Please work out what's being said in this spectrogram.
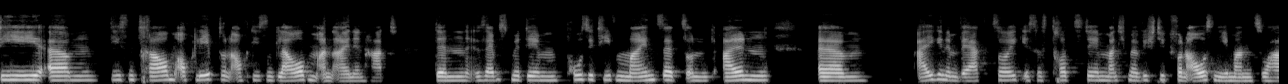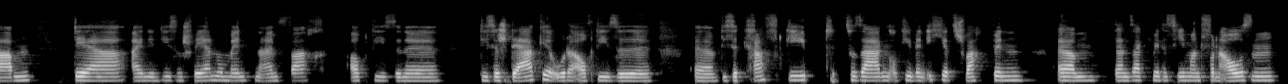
die ähm, diesen Traum auch lebt und auch diesen Glauben an einen hat. Denn selbst mit dem positiven Mindset und allen ähm, eigenem Werkzeug ist es trotzdem manchmal wichtig, von außen jemanden zu haben, der einen in diesen schweren Momenten einfach auch diese, diese Stärke oder auch diese äh, diese Kraft gibt, zu sagen, okay, wenn ich jetzt schwach bin, ähm, dann sagt mir das jemand von außen,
